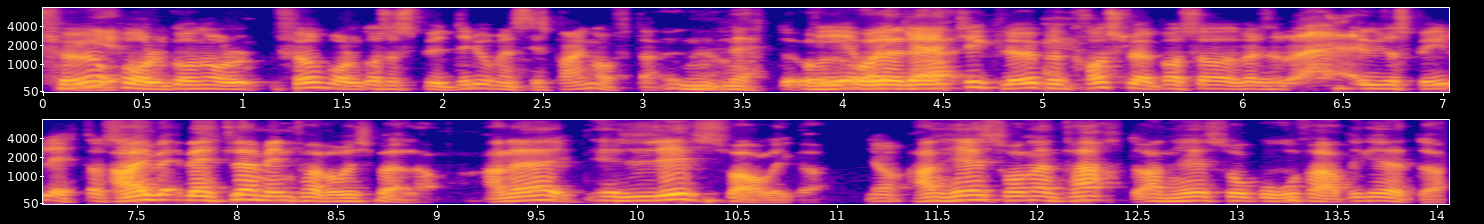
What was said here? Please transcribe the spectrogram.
Før Bolger så spydde de jo mens de sprang ofte. Nett, og, De var jæklig løp, crossløp, og så sånn, ut og spy litt. Og så. Nei, Vetle er min favorittspiller. Han er livsfarlig. Ja. Han har sånn en fart, og han har så gode ferdigheter.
